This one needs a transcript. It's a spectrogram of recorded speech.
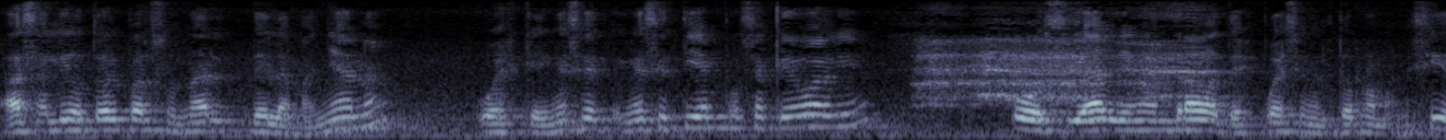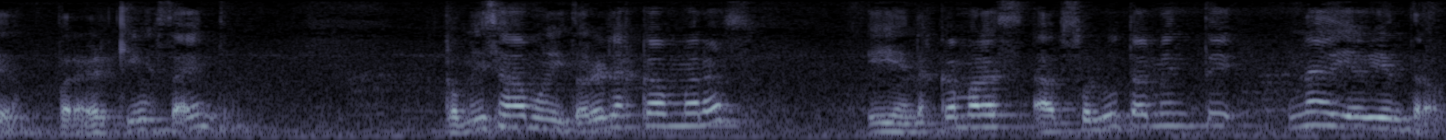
ha salido todo el personal de la mañana o es que en ese, en ese tiempo se quedó alguien o si alguien ha entrado después en el turno amanecido para ver quién está dentro. Comienza a monitorear las cámaras y en las cámaras absolutamente nadie había entrado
